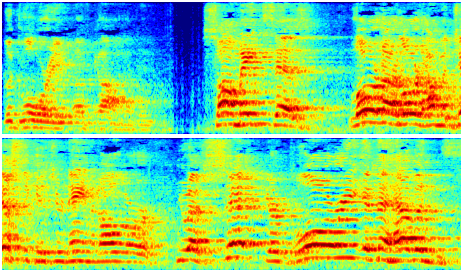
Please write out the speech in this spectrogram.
the glory of God. And Psalm 8 says, Lord, our Lord, how majestic is your name in all the earth. You have set your glory in the heavens.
